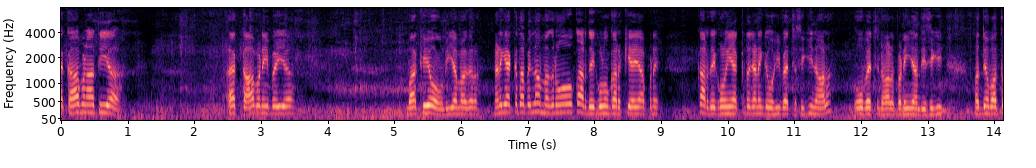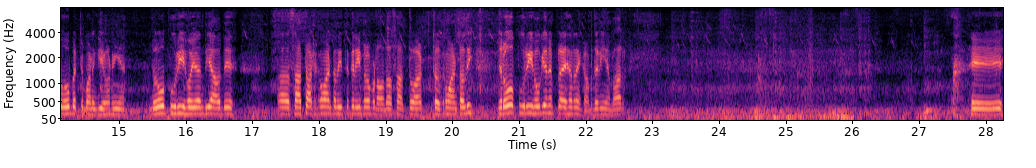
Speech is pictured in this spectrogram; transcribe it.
ਇੱਕ ਆਹ ਬਣਾਤੀ ਆ, ਇਹ ਆਹ ਬਣੀ ਪਈ ਆ। ਬਾਕੀ ਉਹ ਆਉਂਦੀ ਆ ਮਗਰ। ਜਾਣੀ ਕਿ ਇੱਕ ਤਾਂ ਪਹਿਲਾਂ ਮਗਰੋਂ ਉਹ ਘਰ ਦੇ ਕੋਲੋਂ ਕਰਕੇ ਆਏ ਆਪਣੇ। ਘਰ ਦੇ ਕੋਲੋਂ ਹੀ ਇੱਕ ਤਾਂ ਜਾਣੀ ਕਿ ਉਹੀ ਵਿੱਚ ਸੀਗੀ ਨਾਲ, ਉਹ ਵਿੱਚ ਨਾਲ ਬਣੀ ਜਾਂਦੀ ਸੀਗੀ। ਅੱਧਿਓਂ ਵੱਧ ਉਹ ਵਿੱਚ ਬਣ ਗਈ ਹੋਣੀ ਆ। ਜਦੋਂ ਉਹ ਪੂਰੀ ਹੋ ਜਾਂਦੀ ਆ ਉਹਦੇ 7-8 ਕੁਆਂਟਲ ਦੀ ਤਕਰੀਬਨ ਬਣਾਉਂਦਾ 7 ਤੋਂ 8 ਕੁਆਂਟਲ ਦੀ। ਜਦੋਂ ਉਹ ਪੂਰੀ ਹੋ ਗਈ, ਉਹਨੇ ਪ੍ਰੈਸ਼ਰ ਨੇ ਕੱਢ ਦੇਣੀ ਆ ਬਾਹਰ। ਤੇ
